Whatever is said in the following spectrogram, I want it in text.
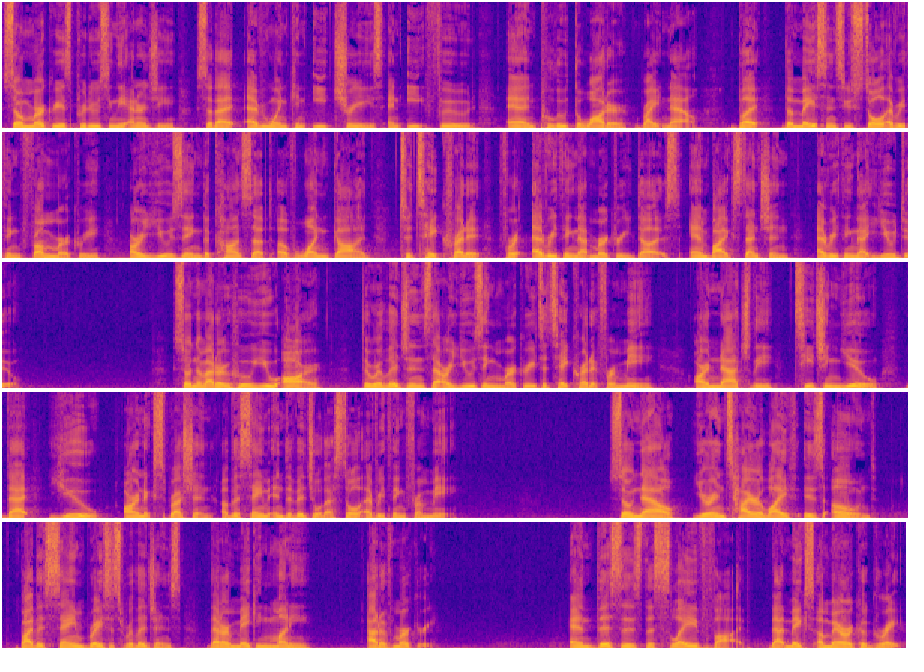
So Mercury is producing the energy so that everyone can eat trees and eat food and pollute the water right now. But the Masons who stole everything from Mercury are using the concept of one God to take credit for everything that Mercury does, and by extension, everything that you do. So, no matter who you are, the religions that are using Mercury to take credit for me are naturally teaching you that you are an expression of the same individual that stole everything from me. So now your entire life is owned by the same racist religions that are making money out of Mercury. And this is the slave vibe that makes America great.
